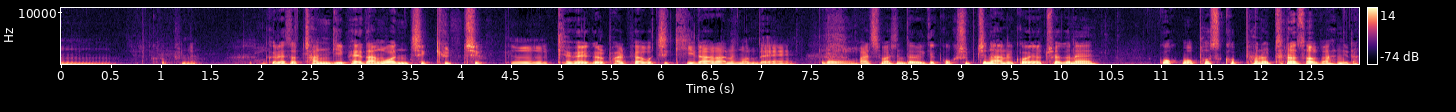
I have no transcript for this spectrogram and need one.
음, 그렇군요. 그래서 장기 배당 원칙 규칙 어, 계획을 발표하고 지키라라는 건데 네. 말씀하신 대로 이게 꼭 쉽지는 않을 거예요. 최근에 꼭 뭐 포스코 편을 들어서가 아니라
